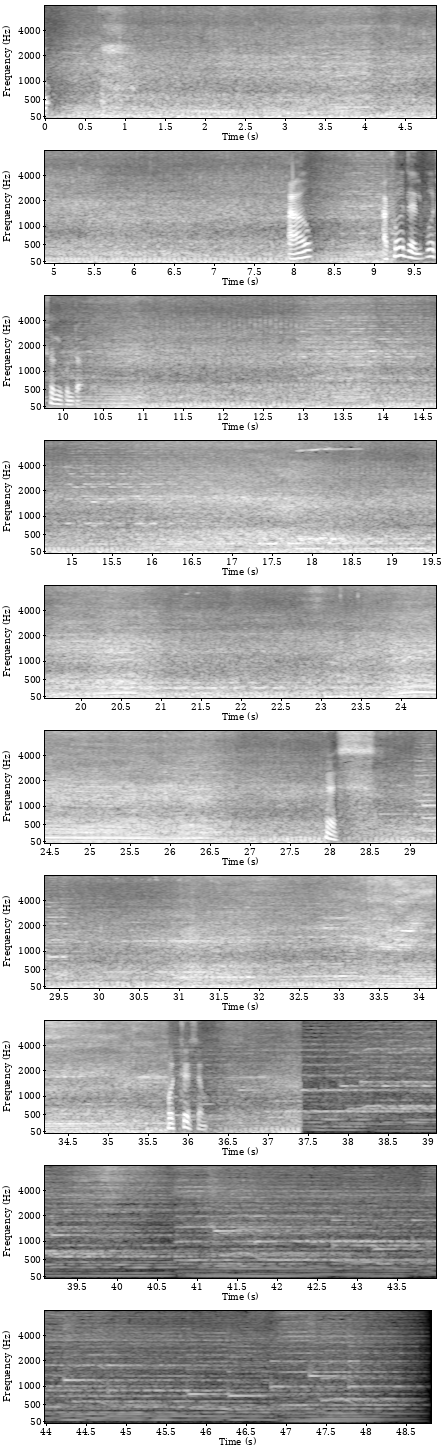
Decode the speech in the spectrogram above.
ఓ ఆవు అక్కడ వెళ్ళిపోవచ్చు అనుకుంటా. ఎస్ వచ్చేసాం.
